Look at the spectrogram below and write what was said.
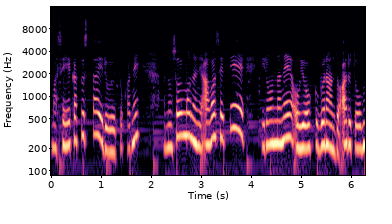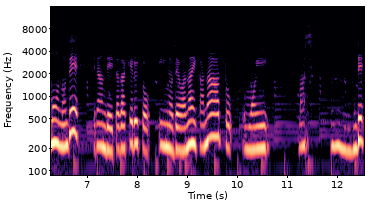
まあ、生活スタイルとかねあのそういうものに合わせていろんなねお洋服ブランドあると思うので選んでいただけるといいのではないかなと思います。うん、で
